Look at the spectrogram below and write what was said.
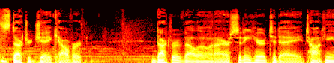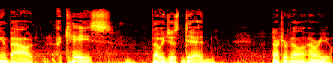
This is Dr. Jay Calvert. Dr. Rovelo and I are sitting here today talking about a case that we just did. Dr. Rovelo, how are you?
